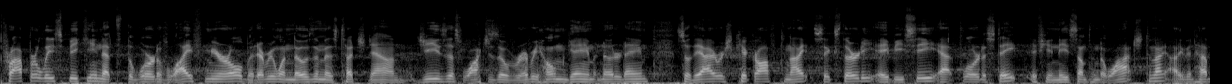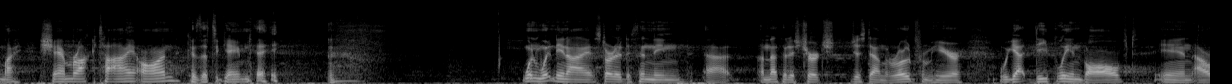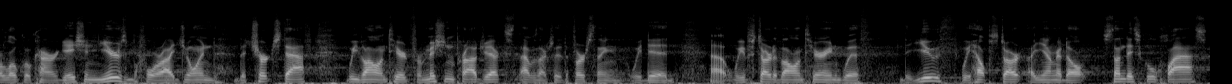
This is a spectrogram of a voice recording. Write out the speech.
properly speaking, that's the Word of Life mural, but everyone knows him as Touchdown Jesus. Watches over every home game at Notre Dame. So the Irish kickoff tonight, 6:30, ABC at Florida State. If you need something to watch tonight, I even have my Shamrock tie on because it's a game day. when Whitney and I started attending uh, a Methodist church just down the road from here, we got deeply involved in our local congregation. Years before I joined the church staff, we volunteered for mission projects. That was actually the first thing we did. Uh, we've started volunteering with the youth. We helped start a young adult Sunday school class.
